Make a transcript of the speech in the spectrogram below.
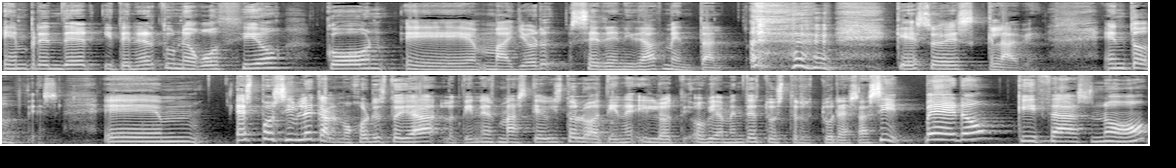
emprender y tener tu negocio con eh, mayor serenidad mental, que eso es clave. Entonces, em, es posible que a lo mejor esto ya lo tienes más que visto lo tiene, y obviamente tu estructura es así, pero quizás no,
